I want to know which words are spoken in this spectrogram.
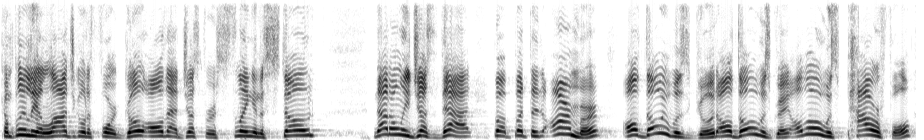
completely illogical to forego all that just for a sling and a stone. Not only just that, but, but the armor, although it was good, although it was great, although it was powerful,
